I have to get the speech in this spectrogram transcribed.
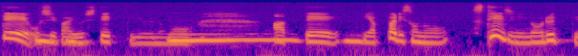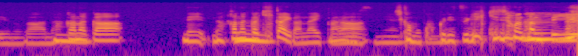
て、お芝居をしてっていうのもあって、うん。でやっぱりその、ステージに乗るっていうのが、なかなか、ね、なかなか機会がないから、ないですね。しかも国立劇場なんていう、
